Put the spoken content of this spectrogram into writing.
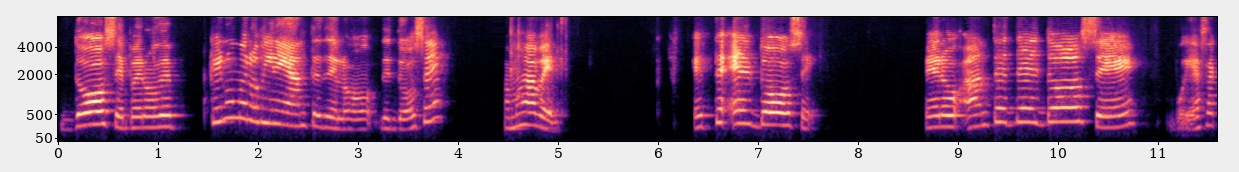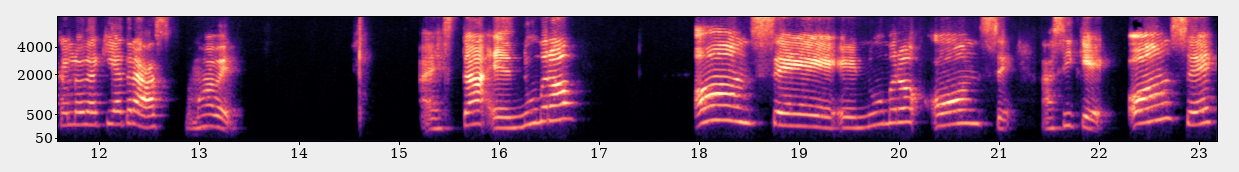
12, pero ¿de qué número viene antes de, lo, de 12? Vamos a ver. Este es el 12, pero antes del 12, voy a sacarlo de aquí atrás. Vamos a ver. Ahí está el número 11, el número 11. Así que 11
